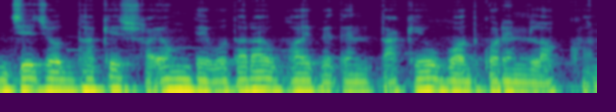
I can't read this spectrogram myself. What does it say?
যে যোদ্ধাকে স্বয়ং দেবতারাও ভয় পেতেন, তাকেও বধ করেন লক্ষণ।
